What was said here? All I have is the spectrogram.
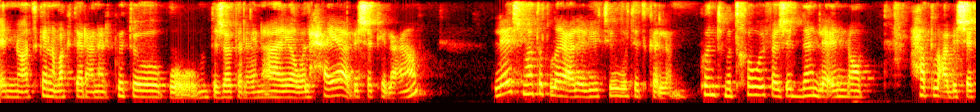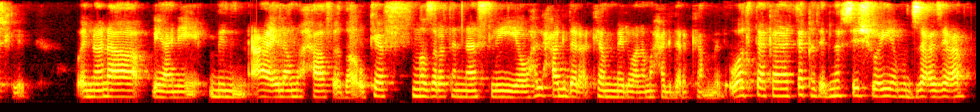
إنه أتكلم أكثر عن الكتب ومنتجات العناية والحياة بشكل عام. ليش ما تطلعي على اليوتيوب وتتكلم؟ كنت متخوفة جدا لأنه حطلع بشكلي وإنه أنا يعني من عائلة محافظة وكيف نظرة الناس لي وهل حقدر أكمل ولا ما حقدر أكمل. وقتها كانت ثقتي بنفسي شوية متزعزعة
